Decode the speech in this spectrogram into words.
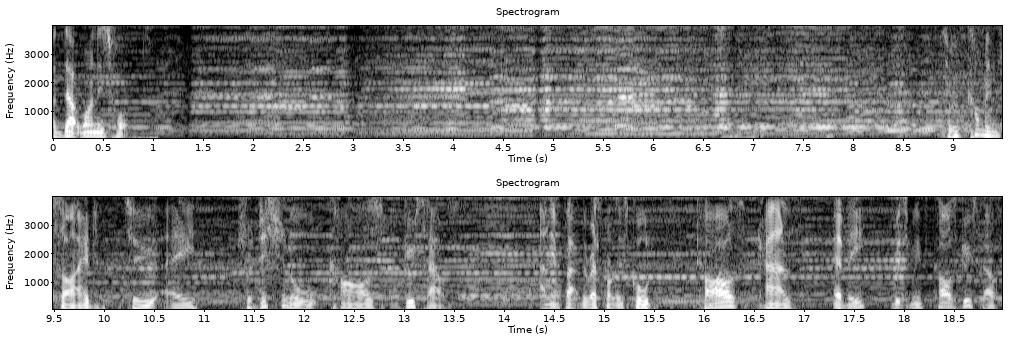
That one is hot. So we've come inside to a traditional Kars goose house. And in fact, the restaurant is called Kars Kaz Evi, which means Kars Goose House.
